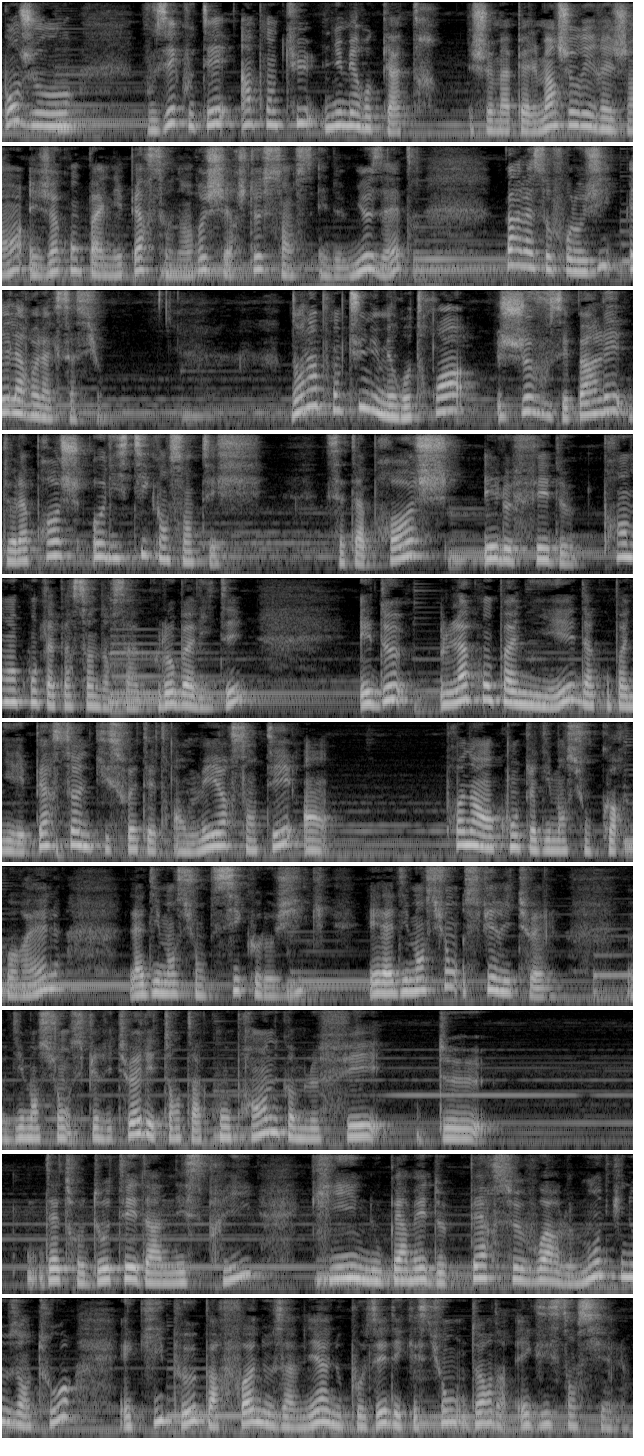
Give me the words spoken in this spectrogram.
Bonjour, vous écoutez Impromptu numéro 4. Je m'appelle Marjorie Régent et j'accompagne les personnes en recherche de sens et de mieux-être par la sophrologie et la relaxation. Dans l'impromptu numéro 3, je vous ai parlé de l'approche holistique en santé. Cette approche est le fait de prendre en compte la personne dans sa globalité et de l'accompagner, d'accompagner les personnes qui souhaitent être en meilleure santé en prenant en compte la dimension corporelle, la dimension psychologique et la dimension spirituelle. La dimension spirituelle étant à comprendre comme le fait d'être doté d'un esprit qui nous permet de percevoir le monde qui nous entoure et qui peut parfois nous amener à nous poser des questions d'ordre existentiel.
